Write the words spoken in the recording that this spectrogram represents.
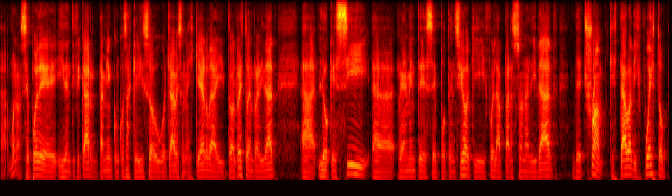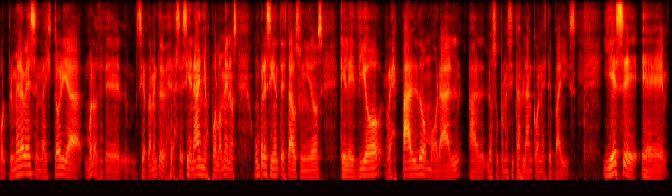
ah, bueno, se puede identificar también con cosas que hizo Hugo Chávez en la izquierda y todo el resto, en realidad ah, lo que sí realmente se potenció aquí fue la personalidad de Trump, que estaba dispuesto por primera vez en la historia, bueno, desde ciertamente desde hace 100 años por lo menos, un presidente de Estados Unidos que le dio respaldo moral a los supremacistas blancos en este país. Y ese, eh,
